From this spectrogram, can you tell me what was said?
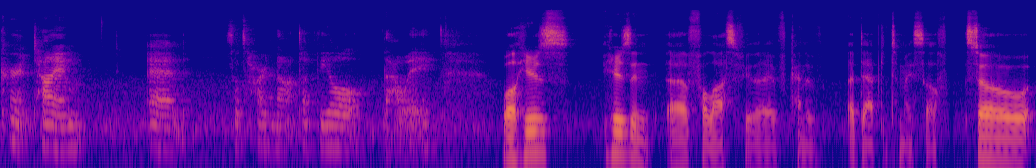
current time, and so it's hard not to feel that way. Well, here's here's a uh, philosophy that I've kind of adapted to myself. So,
